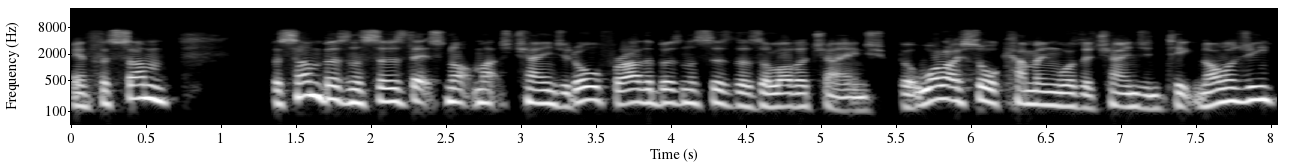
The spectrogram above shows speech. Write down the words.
And for some, for some businesses, that's not much change at all. For other businesses, there's a lot of change. But what I saw coming was a change in technology.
